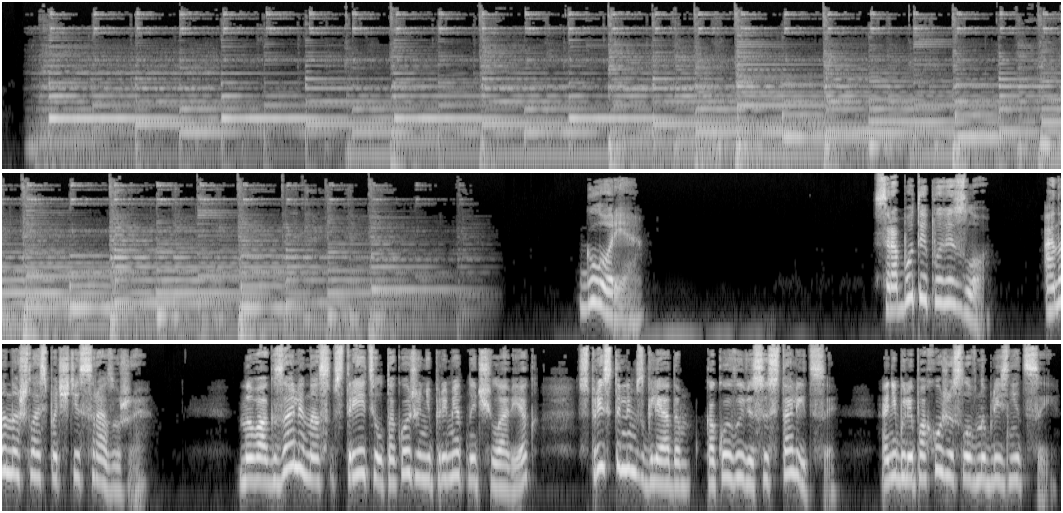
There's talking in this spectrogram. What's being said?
Глория. С работой повезло. Она нашлась почти сразу же. На вокзале нас встретил такой же неприметный человек с пристальным взглядом, какой вывез из столицы. Они были похожи, словно близнецы.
